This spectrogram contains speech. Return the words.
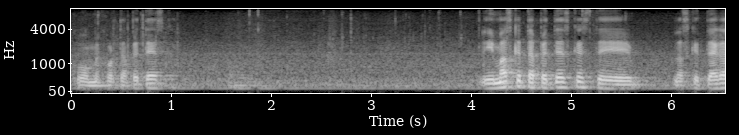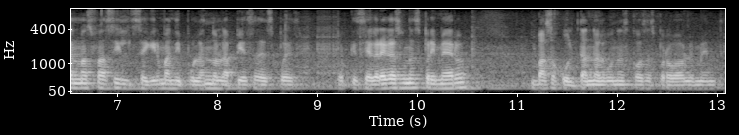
como mejor te apetezca. Y más que te apetezca, este, las que te hagan más fácil seguir manipulando la pieza después. Porque si agregas unas primero, vas ocultando algunas cosas probablemente.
